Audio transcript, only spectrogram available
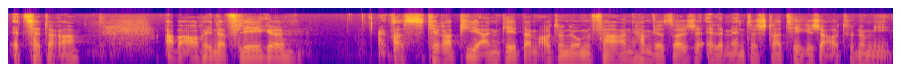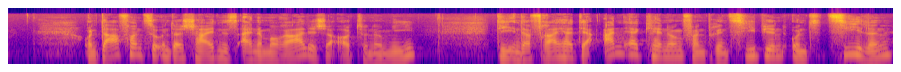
etc. Aber auch in der Pflege, was Therapie angeht, beim autonomen Fahren haben wir solche Elemente strategischer Autonomie. Und davon zu unterscheiden ist eine moralische Autonomie, die in der Freiheit der Anerkennung von Prinzipien und Zielen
